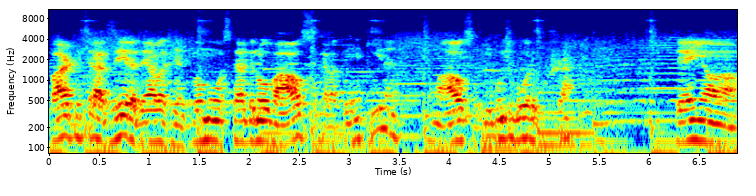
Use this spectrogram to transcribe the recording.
Parte traseira dela, gente, vamos mostrar de novo a alça que ela tem aqui, né? Uma alça aqui muito boa de puxar. Tem, ó,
